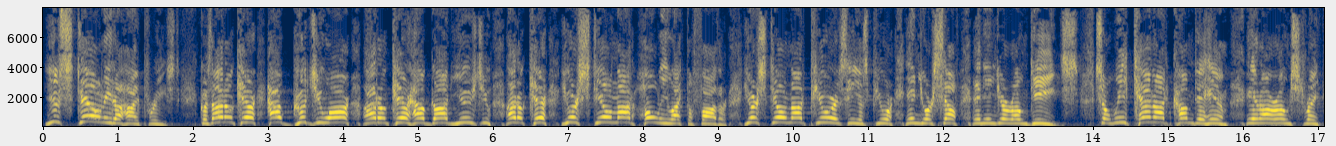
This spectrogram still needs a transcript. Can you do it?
You still need a high priest. Because I don't care how good you are. I don't care how God used you. I don't care. You're still not holy like the Father. You're still not pure as He is pure in yourself and in your own deeds. So we cannot come to Him in our own strength.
